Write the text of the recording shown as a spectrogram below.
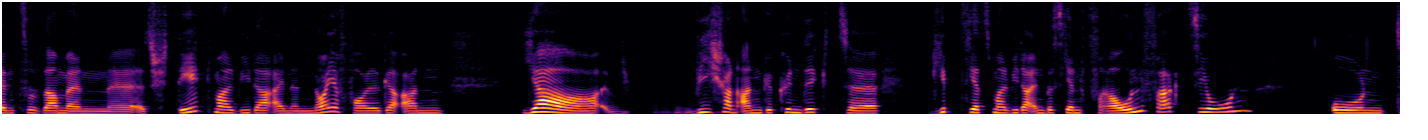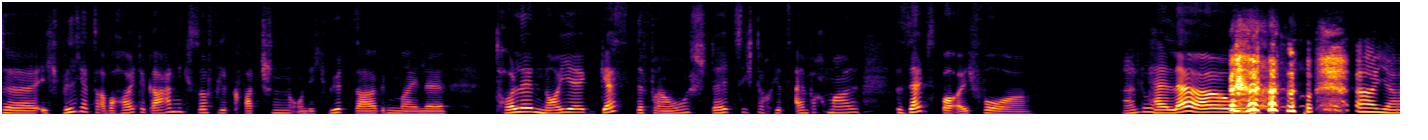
Hallöchen zusammen. Äh, Es steht mal wieder eine neue Folge an. Ja, wie schon angekündigt, äh, gibt es jetzt mal wieder ein bisschen Frauenfraktion. Und äh, ich will jetzt aber heute gar nicht so viel quatschen und ich würde sagen, meine tolle neue Gästefrau stellt sich doch jetzt einfach mal selbst bei euch vor. Hallo. Hello! ah ja,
